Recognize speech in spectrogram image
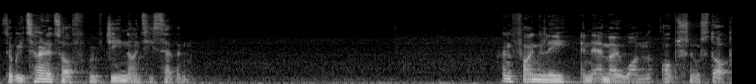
So we turn it off with G97. And finally an M01 optional stop,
